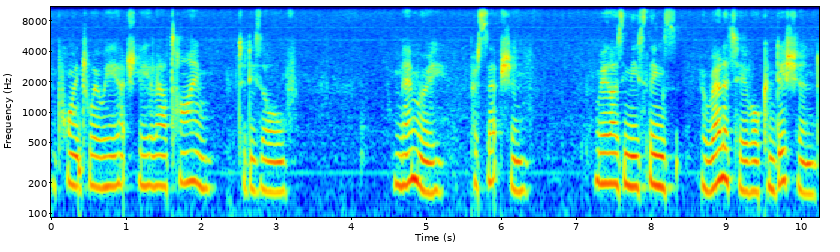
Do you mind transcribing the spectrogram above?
the point where we actually allow time to dissolve. Memory, perception, realizing these things are relative or conditioned,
